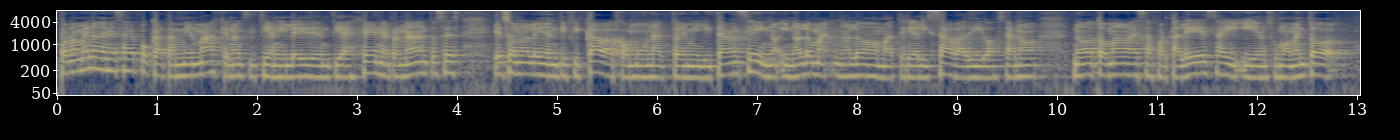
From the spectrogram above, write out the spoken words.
Por lo menos en esa época también más, que no existía ni ley de identidad de género, nada, entonces eso no lo identificaba como un acto de militancia y no, y no, lo, no lo materializaba, digo, o sea, no, no tomaba esa fortaleza y, y en su momento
